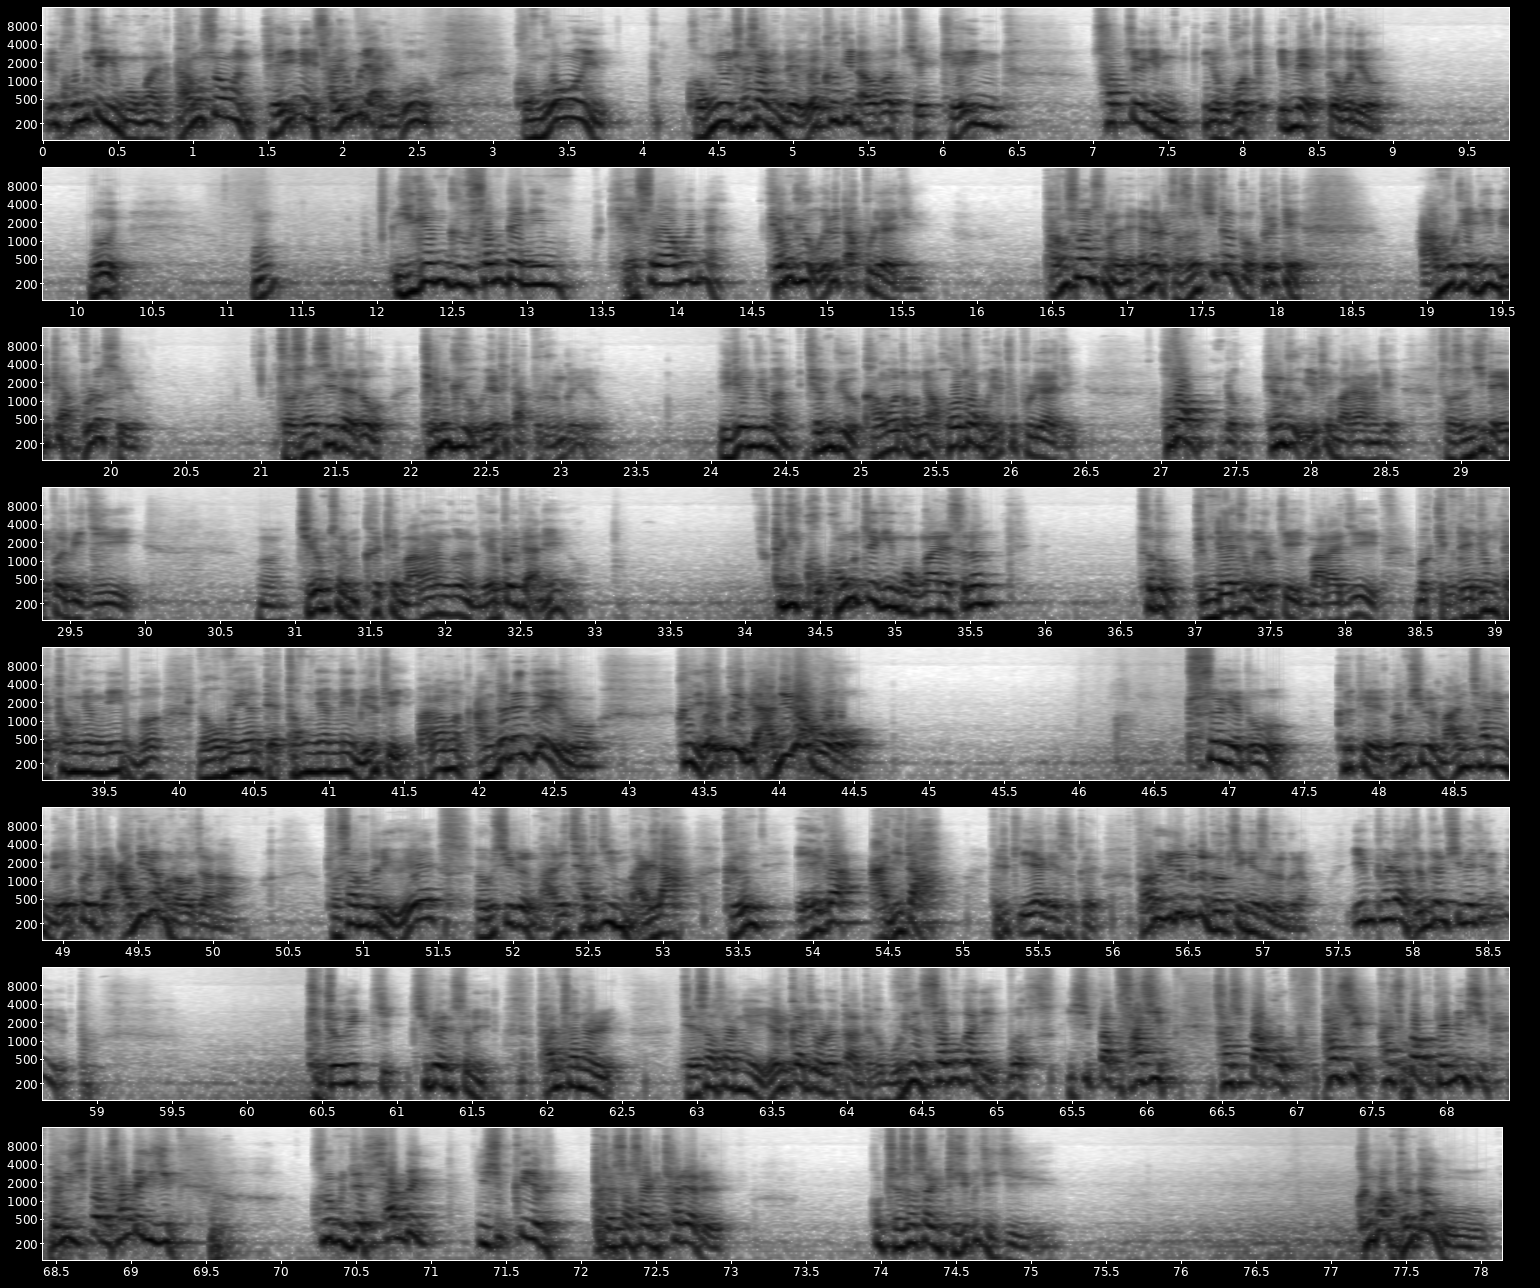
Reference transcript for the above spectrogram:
이건 공적인 공간. 방송은 개인의 사유물이 아니고 공공의 공유 재산인데 왜 거기 나와가 제 개인 사적인 연구 인맥 떠버려. 뭐, 응? 이경규 선배님 개소리 하고 있네. 경규 이렇게 딱 불러야지. 방송에서는 옛날 조선시대도 그렇게 아무개님 이렇게 안 불렀어요. 조선시대도 경규 이렇게 딱 부르는 거예요. 이경규면 경규, 강호동 그냥 호동 이렇게 불러야지. 호동! 이러고 경규 이렇게 말하는 게 조선시대 예법이지. 어, 지금처럼 그렇게 말하는 거는 예법이 아니에요. 특히 공적인 공간에서는 저도 김대중 이렇게 말하지, 뭐 김대중 대통령님, 뭐 노무현 대통령님 이렇게 말하면 안 되는 거예요. 그 예법이 아니라고. 추석에도 그렇게 음식을 많이 차리는 예법이 아니라고 나오잖아. 조상들이 왜 음식을 많이 차리지 말라. 그건 애가 아니다. 이렇게 이야기했을 거예요. 바로 이런 걸 걱정해서 그런 거라고. 인플레가 점점 심해지는 거예요. 저쪽 집에서는 반찬을 제사상에 10가지 올렸다는데 우리는 서부 가지 뭐 20바구 40, 40바구 80, 80바구 160, 160바구 320 그러면 이제 320개를 제사상에 차려야 돼요. 그럼 제사상이 뒤집어지지. 그러면 안 된다고.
